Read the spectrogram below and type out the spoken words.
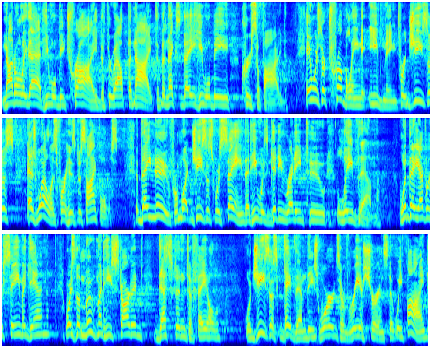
Not only that, he will be tried throughout the night. The next day, he will be crucified. It was a troubling evening for Jesus as well as for his disciples. They knew from what Jesus was saying that he was getting ready to leave them. Would they ever see him again? Was the movement he started destined to fail? Well, Jesus gave them these words of reassurance that we find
